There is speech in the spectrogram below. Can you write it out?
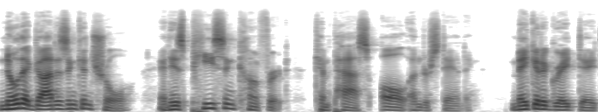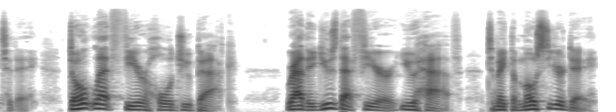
know that God is in control and his peace and comfort can pass all understanding. Make it a great day today. Don't let fear hold you back. Rather, use that fear you have to make the most of your day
